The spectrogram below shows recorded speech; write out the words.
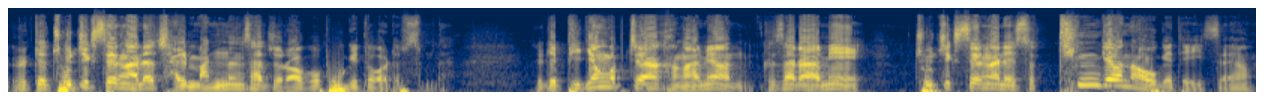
그렇게 조직 생활에 잘 맞는 사주라고 보기도 어렵습니다. 이렇게 비경겁제가 강하면 그 사람이 조직 생활에서 튕겨 나오게 돼 있어요.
